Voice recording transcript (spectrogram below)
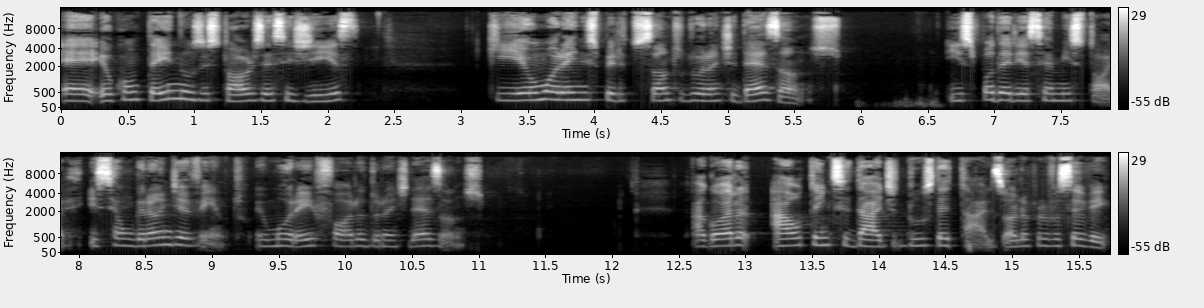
É, eu contei nos stories esses dias que eu morei no Espírito Santo durante 10 anos. Isso poderia ser a minha história. Isso é um grande evento. Eu morei fora durante 10 anos. Agora, a autenticidade dos detalhes. Olha para você ver.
